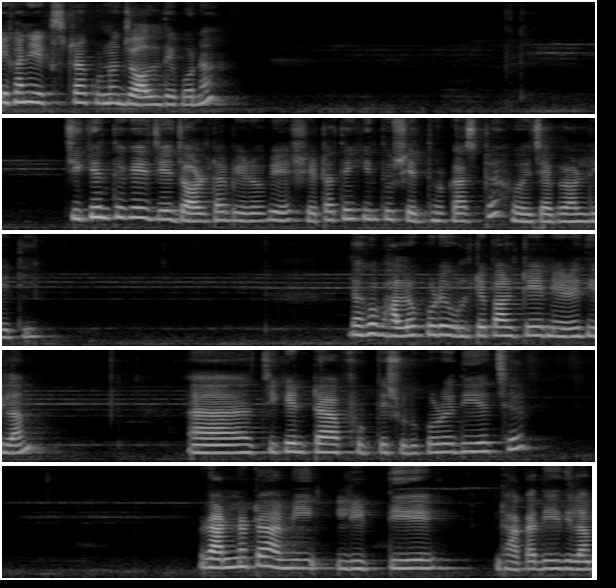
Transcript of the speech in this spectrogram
এখানে এক্সট্রা কোনো জল দেব না। চিকেন থেকে যে জলটা বেরোবে সেটাতেই কিন্তু সেদ্ধর কাজটা হয়ে যাবে অলরেডি দেখো, ভালো করে উল্টে পাল্টে নেড়ে দিলাম। চিকেনটা ফুটতে শুরু করে দিয়েছে। রান্নাটা আমি লিড দিয়ে ঢাকা দিয়ে দিলাম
